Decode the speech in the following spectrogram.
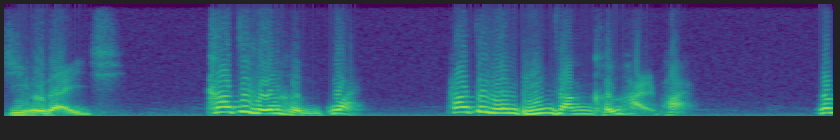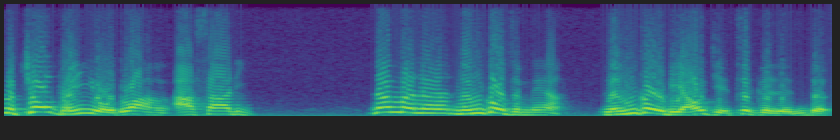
集合在一起。他这个人很怪，他这个人平常很海派，那么交朋友的话很阿萨利，那么呢能够怎么样？能够了解这个人的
